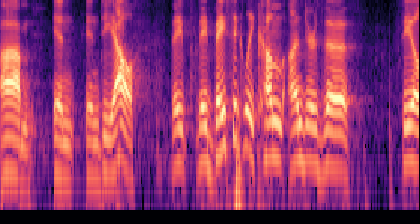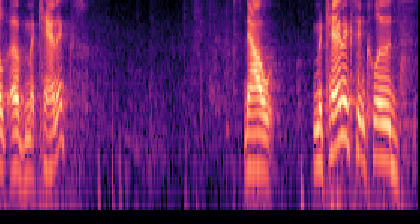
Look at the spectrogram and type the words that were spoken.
um, in, in DL. They, they basically come under the field of mechanics. Now, mechanics includes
